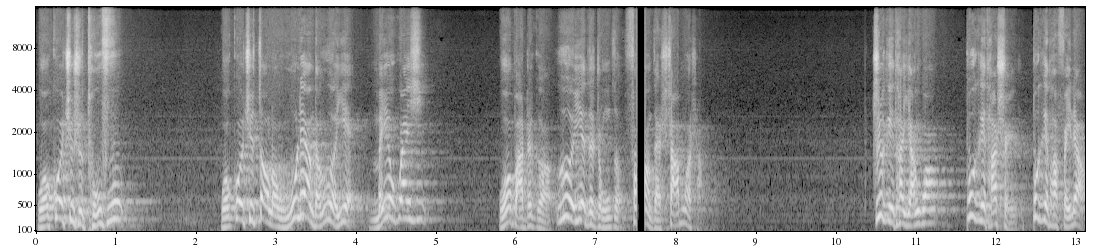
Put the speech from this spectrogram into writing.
我过去是屠夫，我过去造了无量的恶业，没有关系，我把这个恶业的种子放在沙漠上，只给它阳光，不给它水，不给它肥料，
